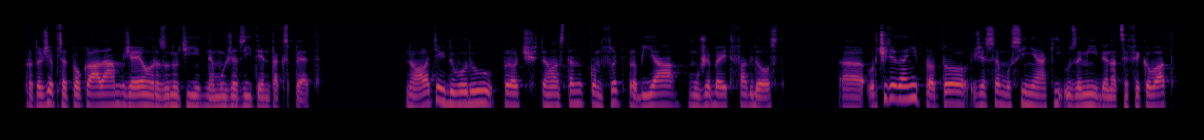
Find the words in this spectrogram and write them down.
Protože předpokládám, že jeho rozhodnutí nemůže vzít jen tak zpět. No ale těch důvodů, proč tenhle ten konflikt probíhá, může být fakt dost. Eh, určitě to není proto, že se musí nějaký území denacifikovat,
